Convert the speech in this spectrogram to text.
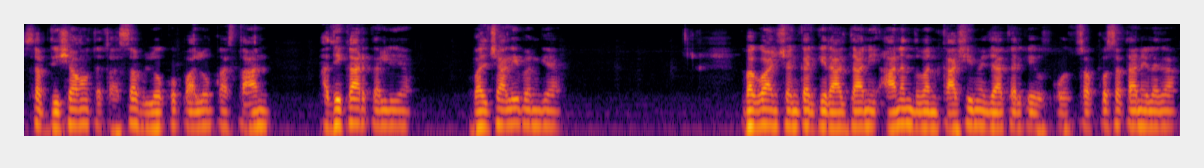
सब दिशाओं तथा सब लोकोपालों का स्थान अधिकार कर लिया, बलशाली बन गया। भगवान शंकर की राजधानी आनंद वन काशी में जाकर के उसको सबको सताने लगा।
